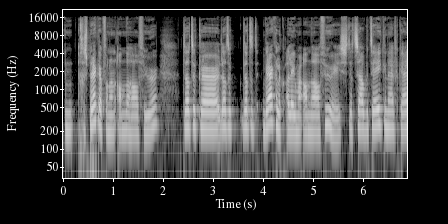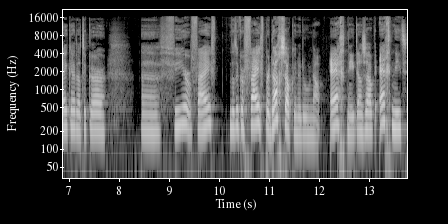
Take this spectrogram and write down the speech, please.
een gesprek heb van een anderhalf uur, dat, ik er, dat, ik, dat het werkelijk alleen maar anderhalf uur is. Dat zou betekenen, even kijken, dat ik er uh, vier of vijf, dat ik er vijf per dag zou kunnen doen. Nou, echt niet. Dan zou ik echt niet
